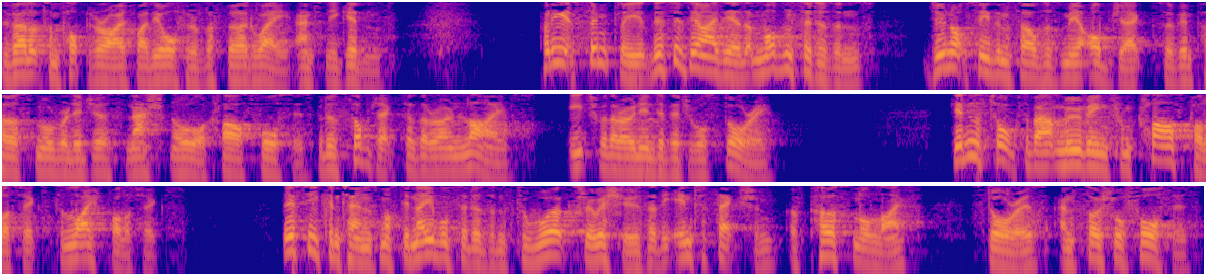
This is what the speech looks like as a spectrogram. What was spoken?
developed and popularized by the author of The Third Way, Anthony Giddens. Putting it simply, this is the idea that modern citizens do not see themselves as mere objects of impersonal religious, national, or class forces, but as subjects of their own lives, each with their own individual story. Giddens talks about moving from class politics to life politics. This, he contends, must enable citizens to work through issues at the intersection of personal life, stories, and social forces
